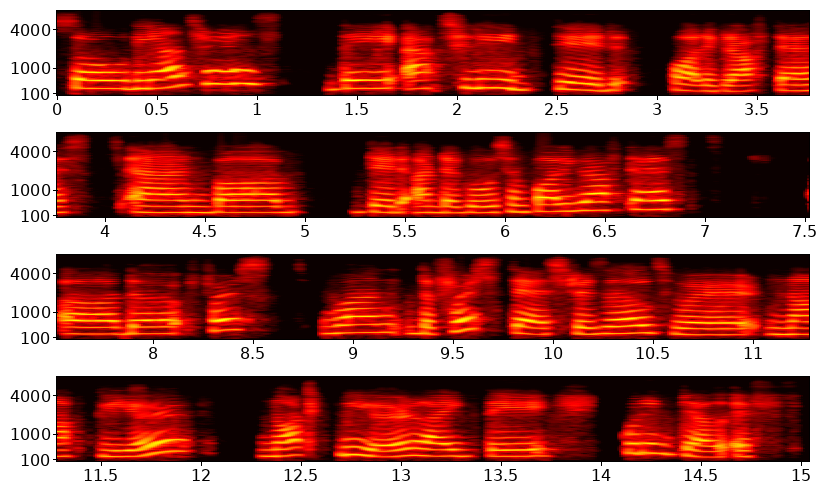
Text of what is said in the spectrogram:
So the answer is they actually did polygraph tests, and Bob did undergo some polygraph tests. Uh, the first one, the first test results were not clear, not clear, like they couldn't tell if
